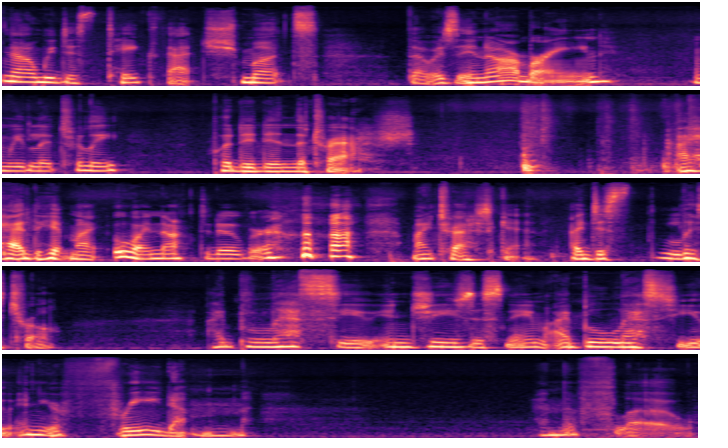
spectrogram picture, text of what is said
Now we just take that schmutz that was in our brain and we literally put it in the trash. I had to hit my, oh, I knocked it over, my trash can. I just literal. I bless you in Jesus' name. I bless you in your freedom and the flow.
